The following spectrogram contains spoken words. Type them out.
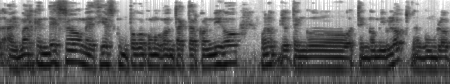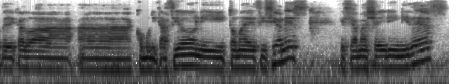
al margen de eso, me decías un poco cómo contactar conmigo. Bueno, yo tengo, tengo mi blog, tengo un blog dedicado a, comunicación y toma de decisiones que se llama Sharing Ideas.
